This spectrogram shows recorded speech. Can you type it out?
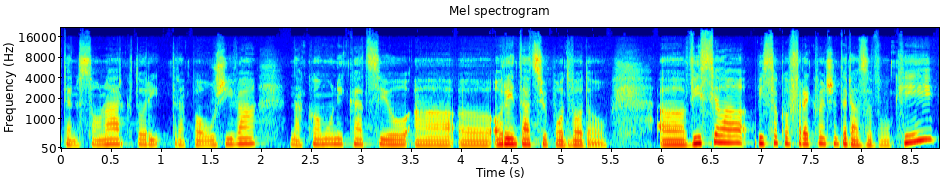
ten sonár, ktorý teda používa na komunikáciu a uh, orientáciu pod vodou. Uh, vysiela vysokofrekvenčné teda zvuky,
